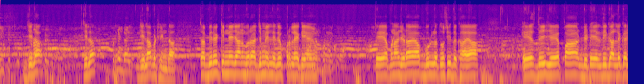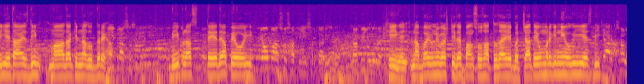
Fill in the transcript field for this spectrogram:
ਹੀ ਪਿੱਥੋਂ। ਜ਼ਿਲ੍ਹਾ? ਜ਼ਿਲ੍ਹਾ? ਬਠਿੰਡਾ ਹੀ ਜ਼ਿਲ੍ਹਾ ਬਠਿੰਡਾ। ਤਾਂ ਵੀਰੇ ਕਿੰਨੇ ਜਾਨਵਰ ਅੱਜ ਮੇਲੇ ਦੇ ਉੱਪਰ ਲੈ ਕੇ ਆਏ ਹੋ। ਤੇ ਆਪਣਾ ਜਿਹੜਾ ਆ ਬੁੱਲ ਤੁਸੀਂ ਦਿਖਾਇਆ ਇਸ ਦੀ ਜੇ ਆਪਾਂ ਡਿਟੇਲ ਦੀ ਗੱਲ ਕਰੀਏ ਤਾਂ ਇਸ ਦੀ ਮਾਂ ਦਾ ਕਿੰਨਾ ਦੁੱਧ ਰਿਹਾ? 30 ਪਲੱਸ ਸੀਗਾ ਜੀ। 20 ਪਲੱਸ ਤੇ ਇਹਦਾ ਪਿਓ ਹੀ ਪਿਓ 507 ਜੀ ਸਰਕਾਰੀ ਨਾਭੀ ਯੂਨੀਵਰਸਿਟੀ ਠੀਕ ਹੈ ਜੀ ਨਾਭਾ ਯੂਨੀਵਰਸਿਟੀ ਦਾ 507 ਦਾ ਇਹ ਬੱਚਾ ਤੇ ਉਮਰ ਕਿੰਨੀ ਹੋ ਗਈ ਜੀ ਇਸ ਦੀ? 4 ਸਾਲ।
